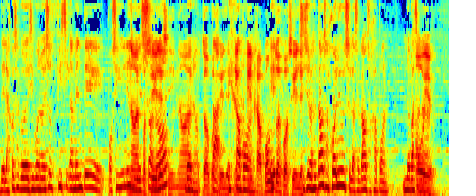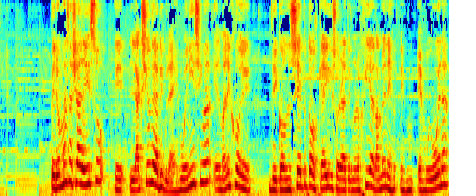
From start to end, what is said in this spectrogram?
de las cosas que vos decís, bueno, eso es físicamente posible No, y es eso posible, no. sí, no, bueno, es todo ta, posible. Es En- Japón. en Japón todo es posible. Si se lo aceptamos a Hollywood, se lo aceptamos a Japón. No pasa Obvio. nada. Pero más allá de eso, eh, la acción de la película es buenísima, el manejo de, de conceptos que hay sobre la tecnología también es, es- es muy buena.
